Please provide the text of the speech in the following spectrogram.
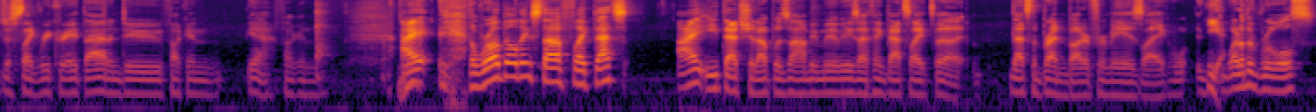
just like recreate that and do fucking yeah, fucking I the world building stuff, like that's I eat that shit up with zombie movies. I think that's like the that's the bread and butter for me is like wh- Yeah. what are the rules?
